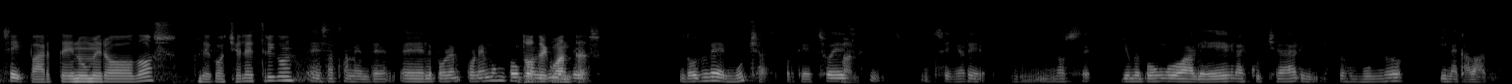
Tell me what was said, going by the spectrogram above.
Sí. Parte número 2 de coche eléctrico. Exactamente. Eh, le ponemos un poco... ¿Dos de cuántas? Dos de muchas, porque esto es, mm, señores, mm, no sé, yo me pongo a leer, a escuchar y esto es un mundo inacabable.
